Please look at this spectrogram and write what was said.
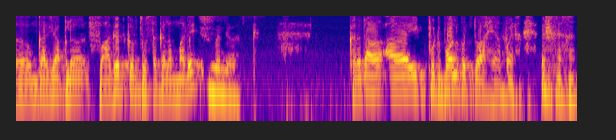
ओंकारजी आपलं स्वागत करतो सकलममध्ये. धन्यवाद. खरं तर एक फुटबॉलपट्टू आहे आपण.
